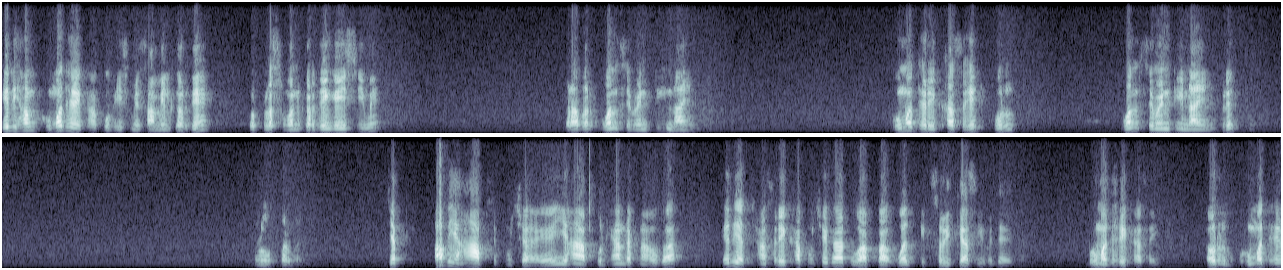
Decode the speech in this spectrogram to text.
यदि हम भूमध्य रेखा को भी इसमें शामिल कर दें तो प्लस वन कर देंगे इसी में। बराबर 179 भूमध्य रेखा सहित कुल 179 वृत्त ग्लोब पर बने। जब अब यहाँ आपसे पूछा है, यहाँ आपको ध्यान रखना होगा, यदि अक्षांश रेखा पूछेगा तो आपका वज एक सौ इक्यासी हो जाएगा। भूमध्य रेखा सहित। और भूमध्य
